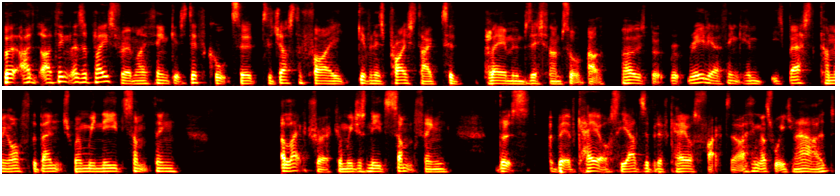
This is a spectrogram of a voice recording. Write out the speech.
But I, I think there's a place for him. I think it's difficult to to justify, given his price tag, to play him in the position I'm sort of about to pose. But really, I think him he's best coming off the bench when we need something electric, and we just need something that's a bit of chaos. He adds a bit of chaos factor. I think that's what he can add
